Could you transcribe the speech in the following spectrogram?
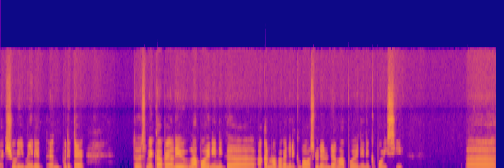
actually made it and put it there. Terus mereka apparently ngelaporin ini ke akan melaporkan ini ke Bawaslu dan udah ngelaporin ini ke polisi. Uh,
